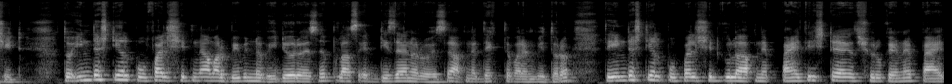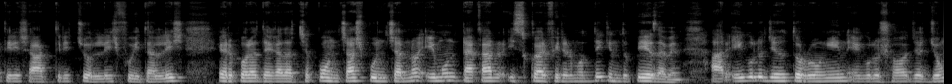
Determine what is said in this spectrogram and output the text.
শিট তো ইন্ডাস্ট্রিয়াল প্রোফাইল শিট নিয়ে আমার বিভিন্ন ভিডিও রয়েছে প্লাস এর ডিজাইনও রয়েছে, আপনি দেখতে পারেন ভিতরে। তো ইন্ডাস্ট্রিয়াল প্রোফাইল শিটগুলো আপনি পঁয়ত্রিশ টাকা শুরু করে নেয় পঁয়ত্রিশ, আটত্রিশ, চল্লিশ, পঁয়তাল্লিশ, এরপরে দেখা যাচ্ছে পঞ্চাশ, পঞ্চান্ন, এমন টাকার স্কোয়ার ফিটের মধ্যে কিন্তু পেয়ে যাবেন। আর এগুলো যেহেতু রঙিন, এগুলো সহজে জং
